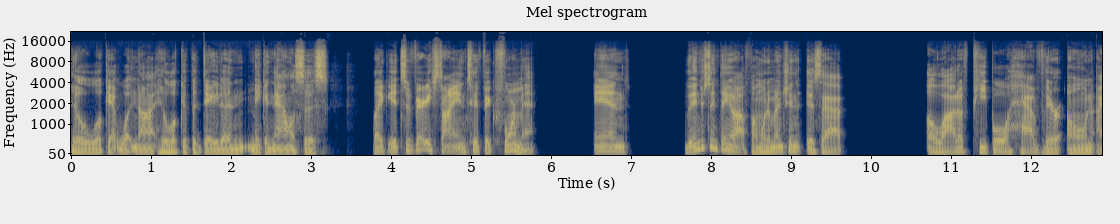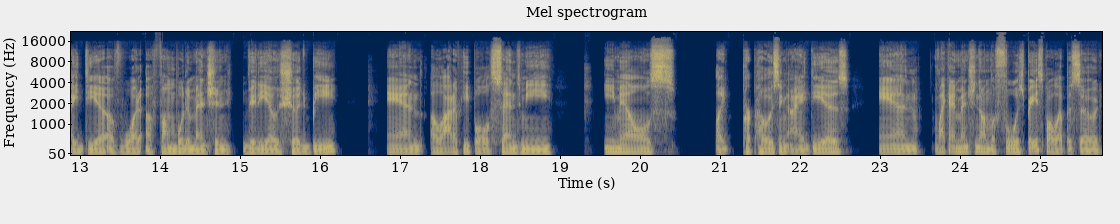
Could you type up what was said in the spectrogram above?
he'll look at whatnot, he'll look at the data and make analysis. Like it's a very scientific format. And the interesting thing about Fumble Dimension is that a lot of people have their own idea of what a Fumble Dimension video should be. And a lot of people send me emails like proposing ideas. And like I mentioned on the Foolish Baseball episode,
